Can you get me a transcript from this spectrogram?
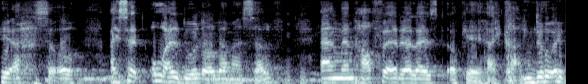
Yeah, so I said, oh, I'll do it all by myself. and then halfway I realized, okay, I can't do it.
